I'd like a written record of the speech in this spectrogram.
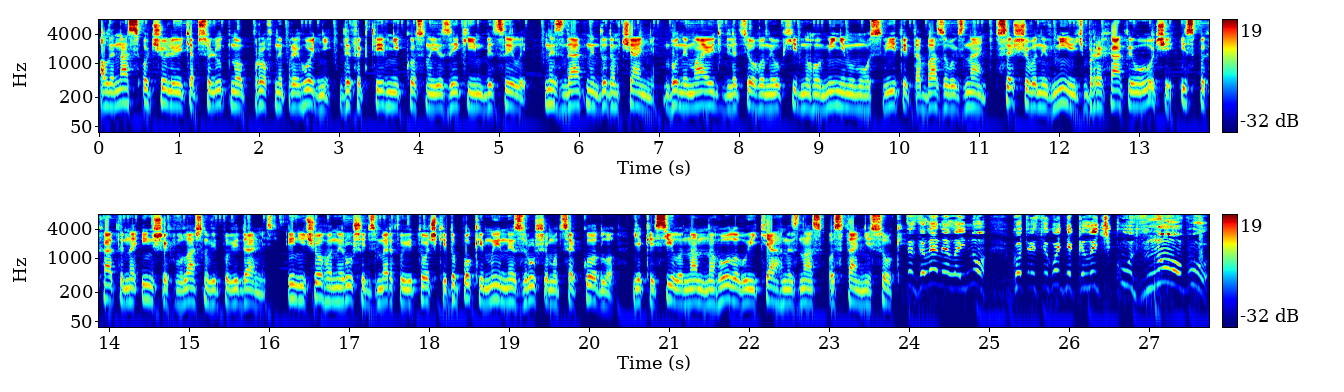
Але нас очолюють абсолютно профнепригодні, дефективні косноязикі імбецили, нездатні до навчання, бо не мають для цього необхідного мінімуму освіти та базових знань. Все, що вони вміють, брехати у очі і спихати на інших власну відповідальність. І нічого не рушить з мертвої точки, допоки ми не зрушимо це кодло, яке сіло нам на голову і тягне з нас останні соки. Це зелене лайно, котре сьогодні кличку знову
